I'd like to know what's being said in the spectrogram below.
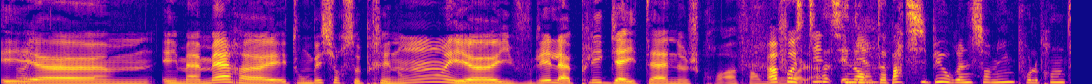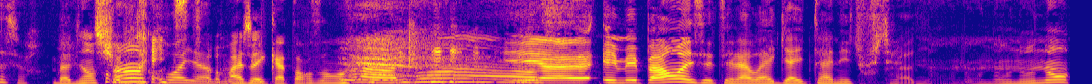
et, Ouais. euh, et ma mère euh, est tombée sur ce prénom et euh, il voulait l'appeler Gaëtane, je crois. Enfin, Ah, Faustine, voilà. c'est énorme. bien. T'as participé au brainstorming pour le prénom de ta sœur. Bah bien sûr. Incroyable. Moi j'avais 14 ans. Ah, euh, et mes parents, ils étaient là, ouais, Gaëtane et tout. J'étais là, non, non, non, non, non.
